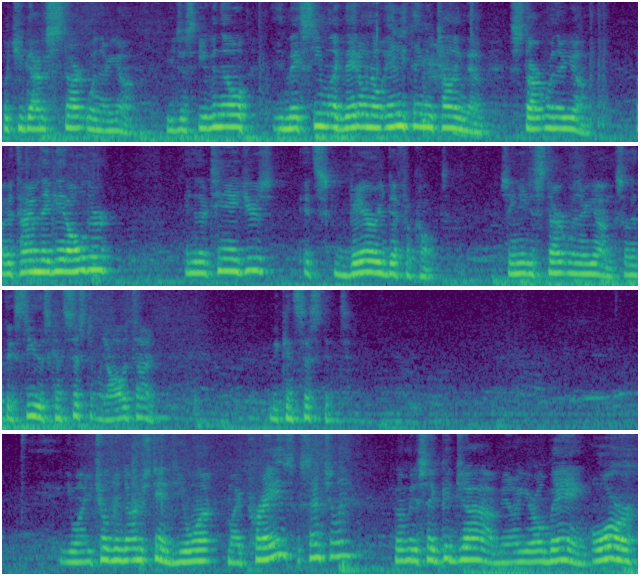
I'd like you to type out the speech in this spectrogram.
But you got to start when they're young. You just, even though it may seem like they don't know anything you're telling them, start when they're young. By the time they get older, into their teenage years, it's very difficult. So you need to start when they're young so that they see this consistently all the time. Be consistent. You want your children to understand. Do you want my praise, essentially? Do You want me to say, good job, you know, you're obeying. Or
